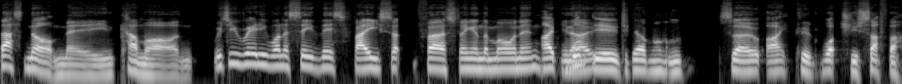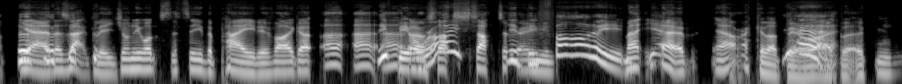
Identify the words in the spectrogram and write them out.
That's not me. Come on. Would you really want to see this face first thing in the morning? I you know, want you to go on so I could watch you suffer. yeah, exactly. Johnny wants to see the pain. If I go, uh, uh, You'd uh, be all right. stuttering You'd be fine. Mate, yeah, yeah, I reckon I'd be all Yeah. right, but uh, mm,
